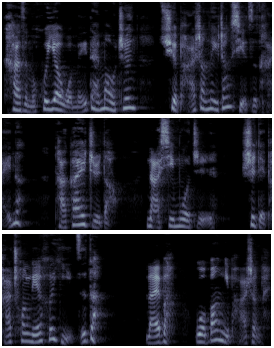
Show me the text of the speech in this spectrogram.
他怎么会要我没戴帽针，却爬上那张写字台呢？他该知道，那些墨纸是得爬窗帘和椅子的。来吧，我帮你爬上来。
